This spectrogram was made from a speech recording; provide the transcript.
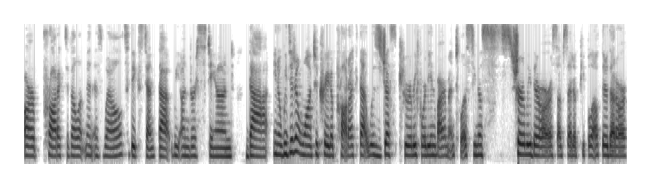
our product development as well to the extent that we understand that you know we didn't want to create a product that was just purely for the environmentalists. You know s- surely there are a subset of people out there that are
